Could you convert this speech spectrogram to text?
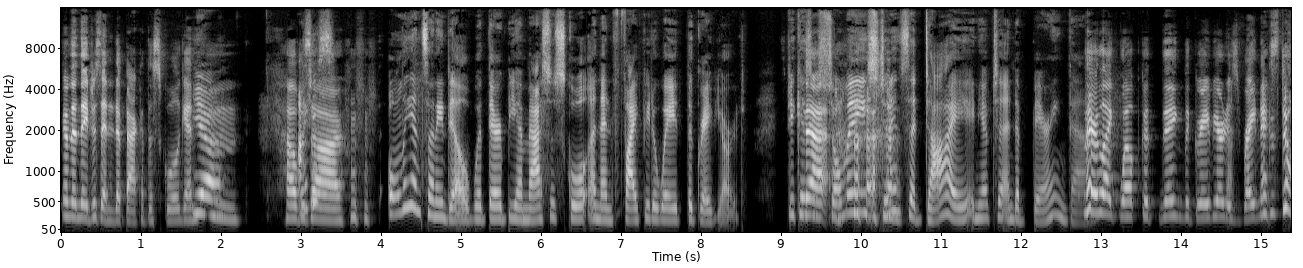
and then they just ended up back at the school again. Yeah. Hmm. How I just- bizarre. Only in Sunnydale would there be a massive school and then five feet away the graveyard. It's because That- there's so many students that die and you have to end up burying them. They're like, well, good thing the graveyard is right next door.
